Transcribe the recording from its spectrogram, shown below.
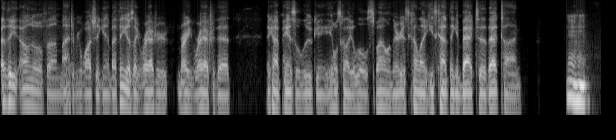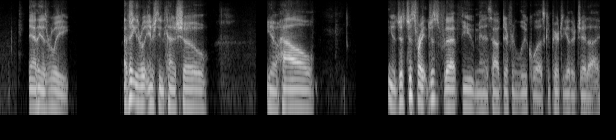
I think I don't know if um I had to rewatch it again, but I think it was like right after right right after that, it kind of pans to Luke and he almost kind of like a little smile in there. It's kind of like he's kind of thinking back to that time. Mm-hmm. And I think it's really, I think it's really interesting to kind of show, you know, how, you know, just just right just for that few minutes, how different Luke was compared to the other Jedi.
